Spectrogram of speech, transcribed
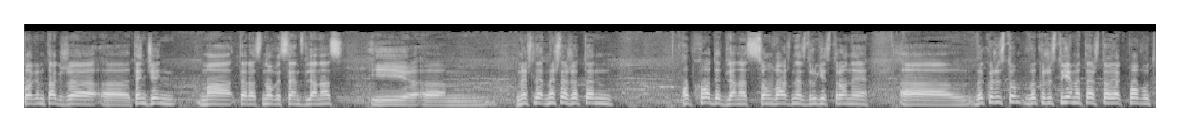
powiem tak, że e, ten dzień ma teraz nowy sens dla nas i myślę, myślę, że ten obchody dla nas są ważne. Z drugiej strony e, wykorzystu, wykorzystujemy też to jak powód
